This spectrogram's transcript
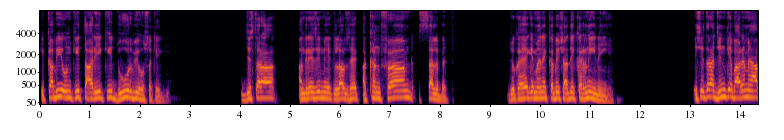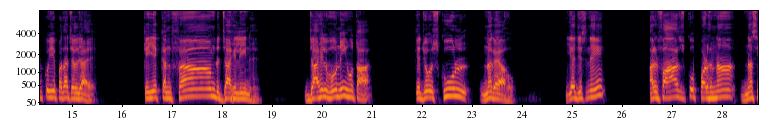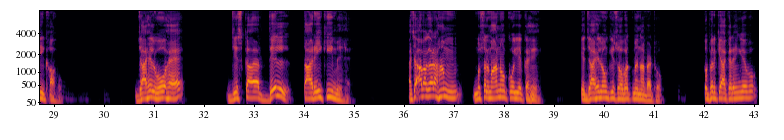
کہ کبھی ان کی تاریخی دور بھی ہو سکے گی۔ جس طرح انگریزی میں ایک لفظ ہے کنفرمڈ سیلیبٹ جو کہے کہ میں نے کبھی شادی کرنی ہی نہیں ہے۔ اسی طرح جن کے بارے میں آپ کو یہ پتا چل جائے کہ یہ کنفرمڈ جاہلین ہے جاہل وہ نہیں ہوتا کہ جو اسکول نہ گیا ہو یا جس نے الفاظ کو پڑھنا نہ سیکھا ہو۔ جاہل وہ ہے جس کا دل تاریکی میں ہے۔ اچھا اب اگر ہم مسلمانوں کو یہ کہیں کہ جاہلوں کی صحبت میں نہ بیٹھو تو پھر کیا کریں گے وہ؟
